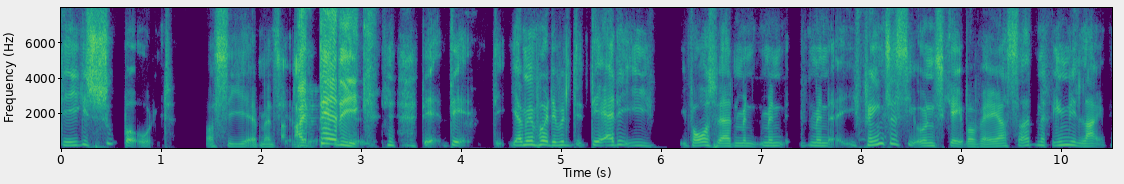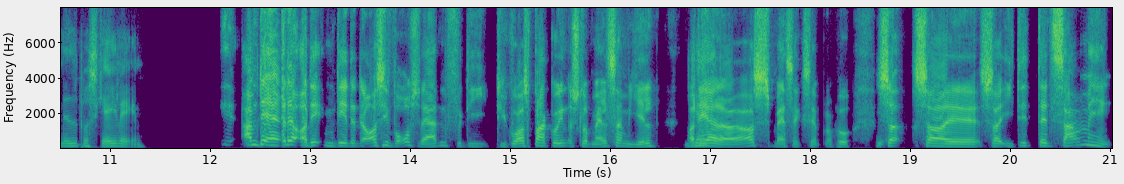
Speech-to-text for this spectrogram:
det er ikke super ondt at sige, at man skal... Nej, det er det ikke! Det, det, det, jeg er med på, at det, det, det er det i, i vores verden, men, men, men i fantasy-ondskaber være, så er den rimelig langt nede på skalaen. Jamen det er det, og det, men det er det også i vores verden, fordi de kunne også bare gå ind og slå dem alle sammen ihjel. Og ja. det er der også masser af eksempler på. Så, så, øh, så i det, den sammenhæng,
